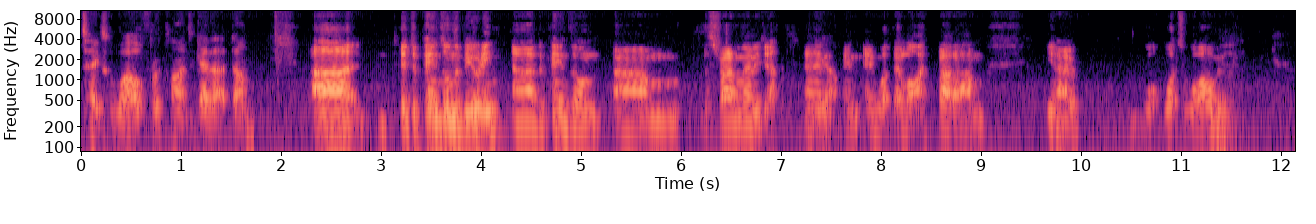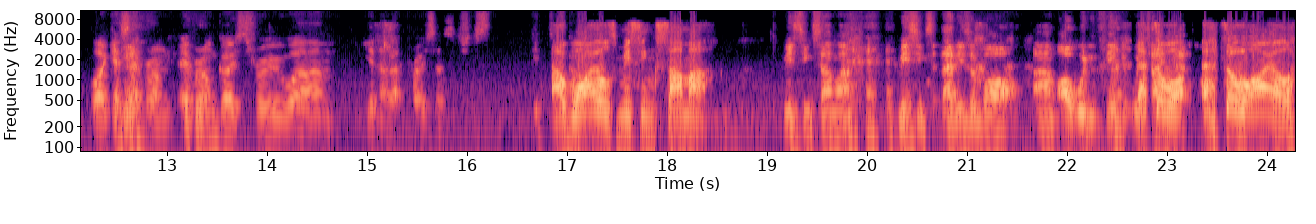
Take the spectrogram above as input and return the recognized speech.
takes a while for a client to get that done? Uh, it depends on the building. Uh, depends on um, the strata manager and, Yeah. and, and what they're like. But um, you know, what, what's a while really? Well, I guess Yeah. everyone everyone goes through um, you know that process. It's just it's A while's missing summer. Missing summer, missing that is a while. Um, I wouldn't think it would That's take a whi- that. that's a while.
